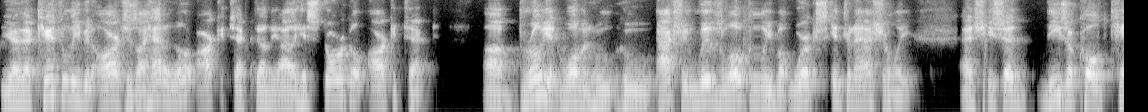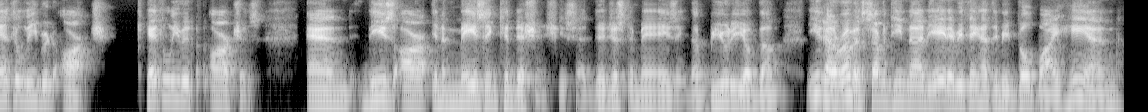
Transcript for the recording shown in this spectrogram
Yeah, that cantilevered arches. I had another architect on the island, historical architect, a brilliant woman who who actually lives locally but works internationally, and she said these are called cantilevered arch, cantilevered arches, and these are in amazing condition. She said they're just amazing. The beauty of them. You got to remember, 1798, everything had to be built by hand,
